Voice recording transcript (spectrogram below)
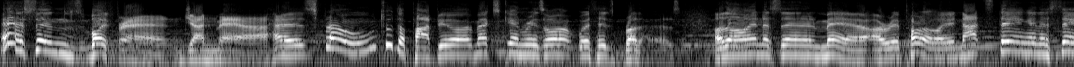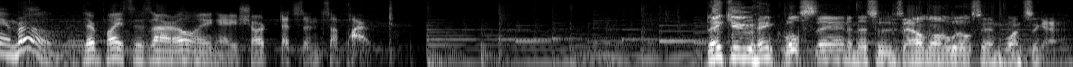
Aniston's boyfriend, John Mayer, has flown to the popular Mexican resort with his brothers. Although Aniston and Mayer are reportedly not staying in the same room, their places are only a short distance apart. Thank you, Hank Wilson, and this is Elmo Wilson once again.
